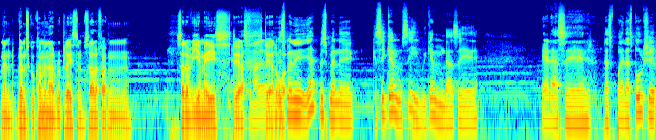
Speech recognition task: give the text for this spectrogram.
Men hvem skulle komme ind og replace dem? Så er der fucking... Så er der VMAs. Det er, bare- det er lort. Hvis man, øh, ja, hvis man øh, kan se igennem, se igennem deres, øh, ja, deres, øh, deres, deres bullshit,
